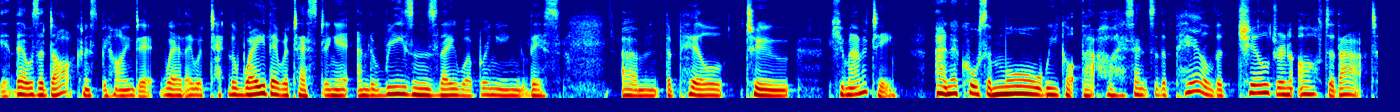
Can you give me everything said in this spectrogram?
there was a darkness behind it where they were te- the way they were testing it and the reasons they were bringing this um, the pill to humanity and of course, the more we got that higher sense of the pill, the children after that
